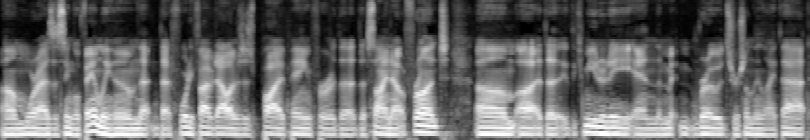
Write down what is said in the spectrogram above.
Um, whereas a single family home, that that forty five dollars is probably paying for the the sign out front um, uh, at the, the community and the m- roads or something like that.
